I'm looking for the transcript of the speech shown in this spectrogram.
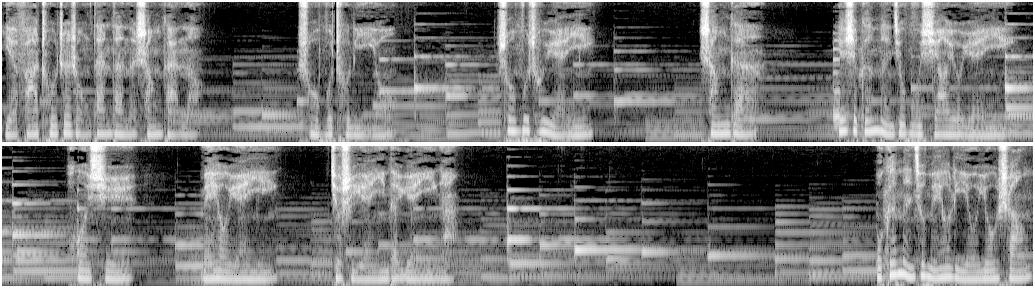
也发出这种淡淡的伤感呢？说不出理由，说不出原因。伤感，也许根本就不需要有原因，或许没有原因，就是原因的原因啊。我根本就没有理由忧伤，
